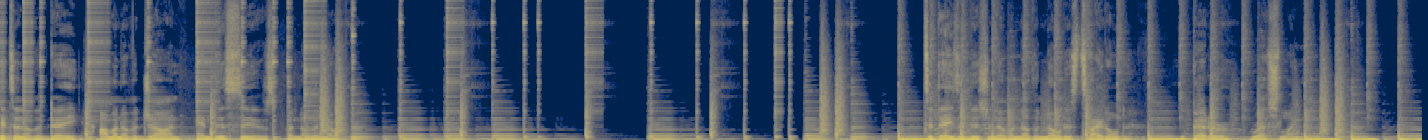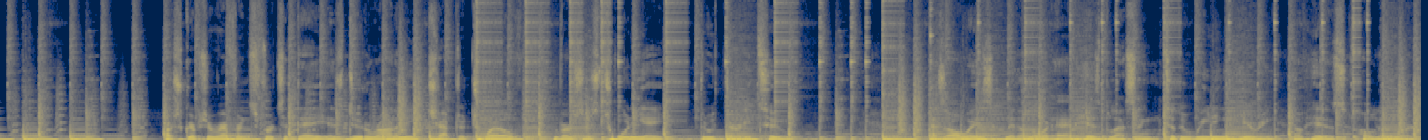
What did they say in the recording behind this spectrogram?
It's another day. I'm another John, and this is another note. Today's edition of Another Note is titled Better Wrestling. Our scripture reference for today is Deuteronomy chapter 12, verses 28 through 32. As always, may the Lord add his blessing to the reading and hearing of his holy word.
